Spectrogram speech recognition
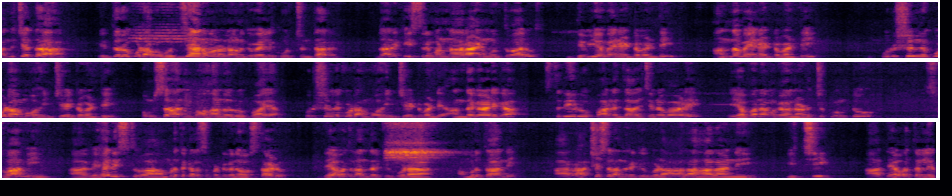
అందుచేత ఇద్దరు కూడా ఒక ఉద్యానవనంలోనికి వెళ్ళి కూర్చుంటారు. దానికి శ్రీమన్నారాయణమూర్తి వారు దివ్యమైనటువంటి అందమైనటువంటి పురుషుల్ని కూడా మోహించేటువంటి పుంసాన్ మోహన రూపాయ పురుషుల్ని కూడా మోహించేటువంటి అందగాడిగా స్త్రీ రూపాన్ని దాల్చినవాడే యవనముగా నడుచుకుంటూ స్వామి ఆ విహరిస్తూ ఆ అమృత కలస పట్టుకుని వస్తాడు. దేవతలందరికీ కూడా అమృతాన్ని ఆ రాక్షసులందరికీ కూడా ఆలాహాలాన్ని ఇచ్చి ఆ దేవతల్ని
